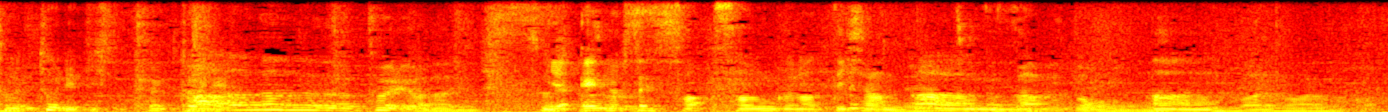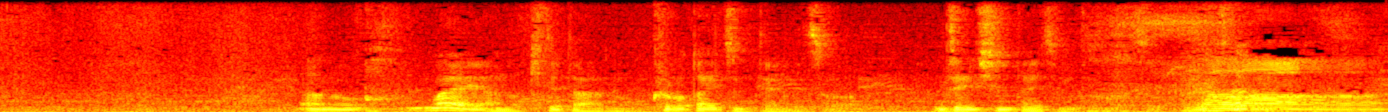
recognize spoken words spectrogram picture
トイレトイレ行ってきて。トイレああなんだトイレは大丈夫です。いや遠慮せず。さ寒くなってきたんでちょっと座布団を丸々のかあの前あの着てたあの黒タイツみたいなやつは全身タイツみたいなやつ、あ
